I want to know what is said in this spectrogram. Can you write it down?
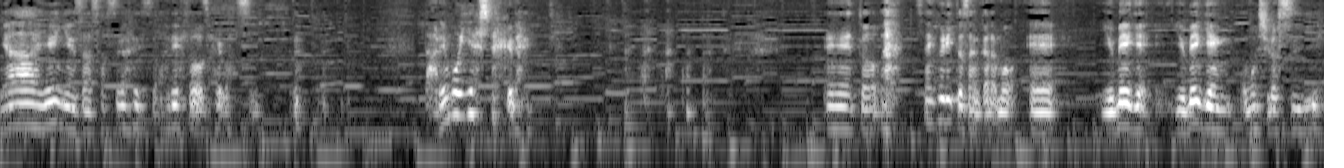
いやー、ゆうゆうさんさすがです。ありがとうございます。誰も癒したくないって。えっと、サイフリットさんからも、えー、夢げ、夢弦面白すぎ。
